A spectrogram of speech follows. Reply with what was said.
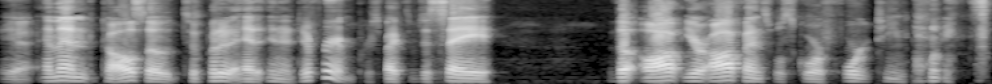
Yeah, and then to also to put it at, in a different perspective, to say the your offense will score 14 points.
